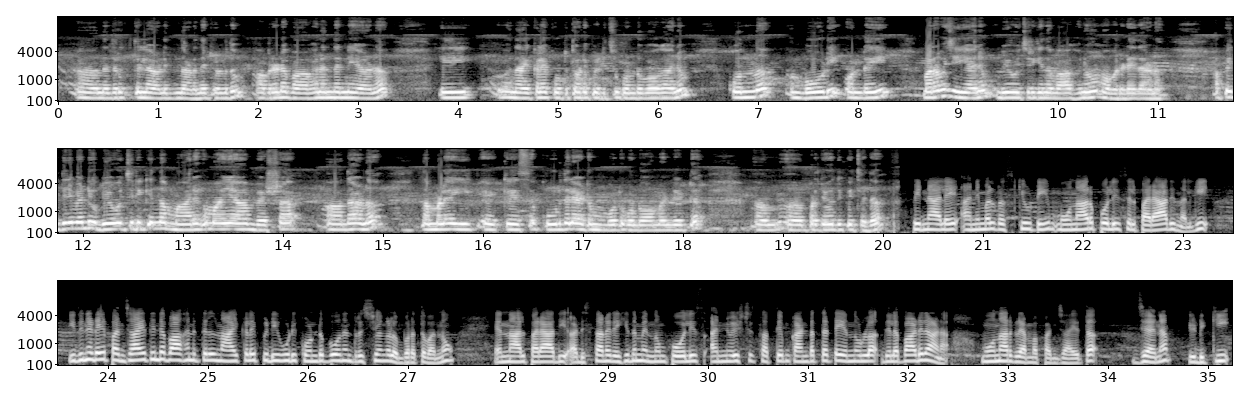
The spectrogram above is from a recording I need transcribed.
നേതൃത്വത്തിലാണ് ഇത് നടന്നിട്ടുള്ളതും. അവരുടെ വാഹനം തന്നെയാണ് ഈ നായ്ക്കളെ കൂട്ടത്തോടെ പിടിച്ചു കൊണ്ടുപോകാനും കൊന്ന് ബോഡി കൊണ്ടുപോയി മറവ് ചെയ്യാനും ഉപയോഗിച്ചിരിക്കുന്ന വാഹനവും അവരുടേതാണ്. അപ്പം ഇതിനു വേണ്ടി ഉപയോഗിച്ചിരിക്കുന്ന മാരകമായ വിഷ അതാണ് നമ്മളെ ഈ കേസ് കൂടുതലായിട്ട് മുമ്പോട്ട് കൊണ്ടുപോകാൻ വേണ്ടിയിട്ട് പ്രചോദിപ്പിച്ചത്. പിന്നാലെ അനിമൽ റെസ്ക്യൂ ടീം മൂന്നാർ പോലീസിൽ പരാതി നൽകി. ഇതിനിടെ പഞ്ചായത്തിന്റെ വാഹനത്തിൽ നായ്ക്കളെ പിടികൂടി കൊണ്ടുപോകുന്ന ദൃശ്യങ്ങളും പുറത്തുവന്നു എന്നാൽ പരാതി അടിസ്ഥാനരഹിതമെന്നും പോലീസ് അന്വേഷിച്ച് സത്യം കണ്ടെത്തട്ടെ എന്നുള്ള നിലപാടിലാണ് മൂന്നാർ ഗ്രാമപഞ്ചായത്ത്. ജനം ഇടുക്കി.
